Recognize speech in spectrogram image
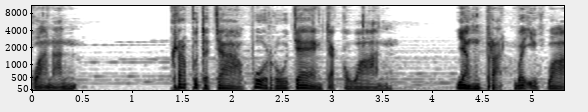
กว่านั้น พระพุทธเจ้าผู้รู้แจ้งจักรวาล ยังตรัสไว้อีกว่า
